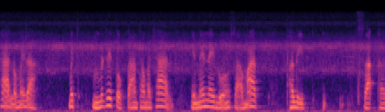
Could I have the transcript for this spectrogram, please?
ชาติแล้วไหมล่ะไม่มันไม่ได้ตกตามธรรมชาติ เห็นไหมในหลวงสามารถผลิตสะไอ้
